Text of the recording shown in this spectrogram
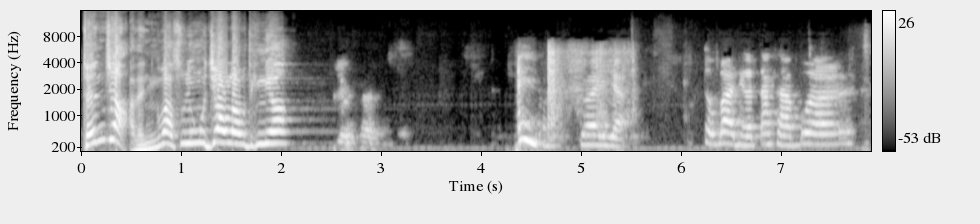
真假的？你给我把苏兄给我叫来，我听听。说一下，都把那个大傻波儿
